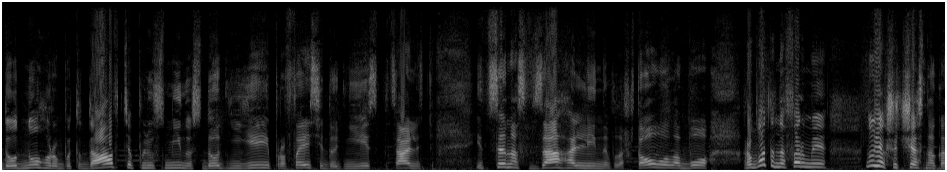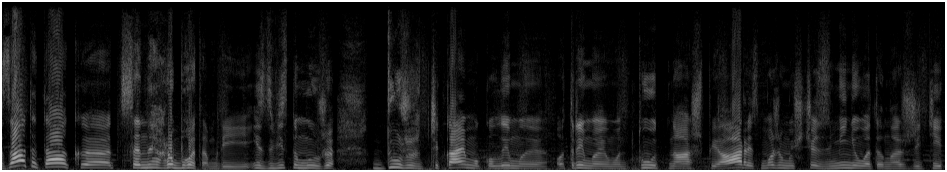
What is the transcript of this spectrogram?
до одного роботодавця, плюс-мінус до однієї професії, до однієї спеціальності. І це нас взагалі не влаштовувало, бо робота на фермі. Ну, якщо чесно казати, так е, це не робота мрії. І звісно, ми вже дуже чекаємо, коли ми отримаємо тут наш піар і зможемо щось змінювати в нашому житті.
